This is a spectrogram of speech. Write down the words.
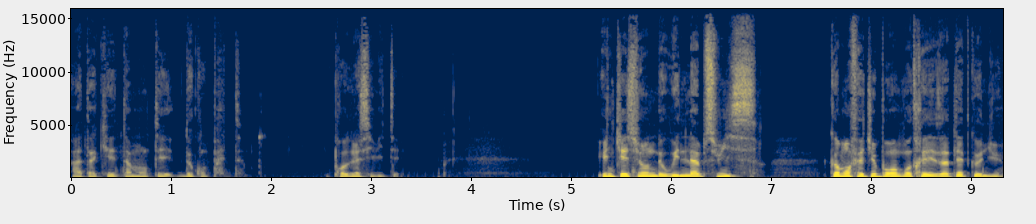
à attaquer ta montée de compète. Progressivité. Une question de WinLab Suisse. Comment fais-tu pour rencontrer des athlètes connus?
